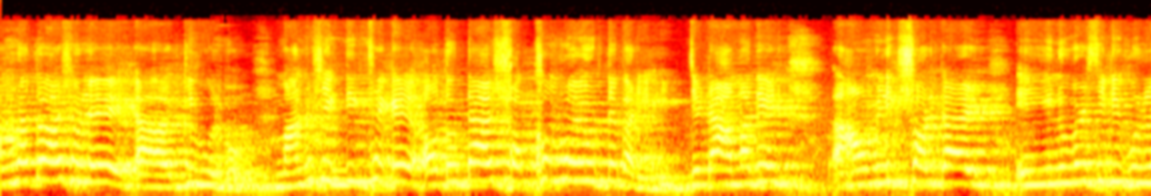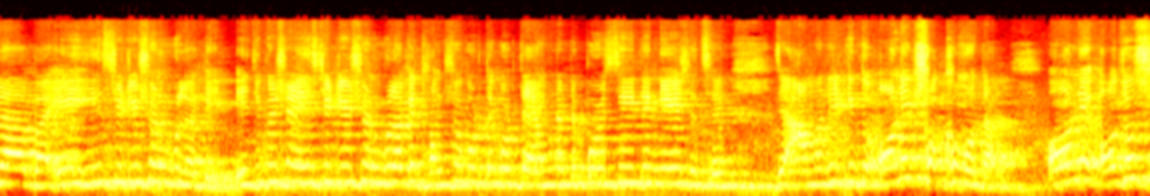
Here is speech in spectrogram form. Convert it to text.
আমরা তো আসলে কি বলব, মানসিক দিক থেকে অতটা সক্ষম হয়ে উঠতে পারিনি। যেটা আমাদের আওয়ামী লীগ সরকার, এই ইউনিভার্সিটিগুলা বা এই ইনস্টিটিউশনগুলোকে এডুকেশন ইনস্টিটিউশনগুলোকে ধ্বংস করতে করতে এমন একটা পরিস্থিতিতে নিয়ে এসেছে যে আমাদের কিন্তু অনেক সক্ষমতা অনেক অজস্র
